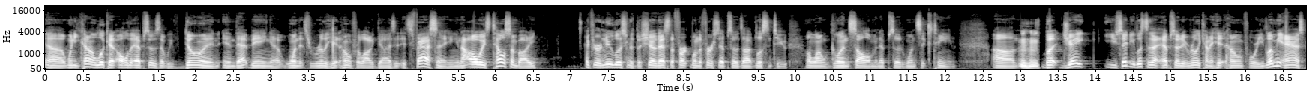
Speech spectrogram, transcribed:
uh, when you kind of look at all the episodes that we've done, and that being uh, one that's really hit home for a lot of guys, it- it's fascinating. And I always tell somebody. If you're a new listener to the show, that's the one of the first episodes I'd listen to, along with Glen Solomon, episode 116. Um, But Jake, you said you listened to that episode; it really kind of hit home for you. Let me ask,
